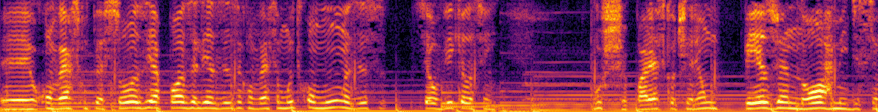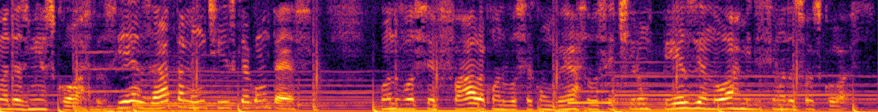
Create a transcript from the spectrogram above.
É, eu converso com pessoas e após ali, às vezes a conversa é muito comum, às vezes você ouvir aquilo assim, puxa, parece que eu tirei um peso enorme de cima das minhas costas. E é exatamente isso que acontece. Quando você fala, quando você conversa, você tira um peso enorme de cima das suas costas.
